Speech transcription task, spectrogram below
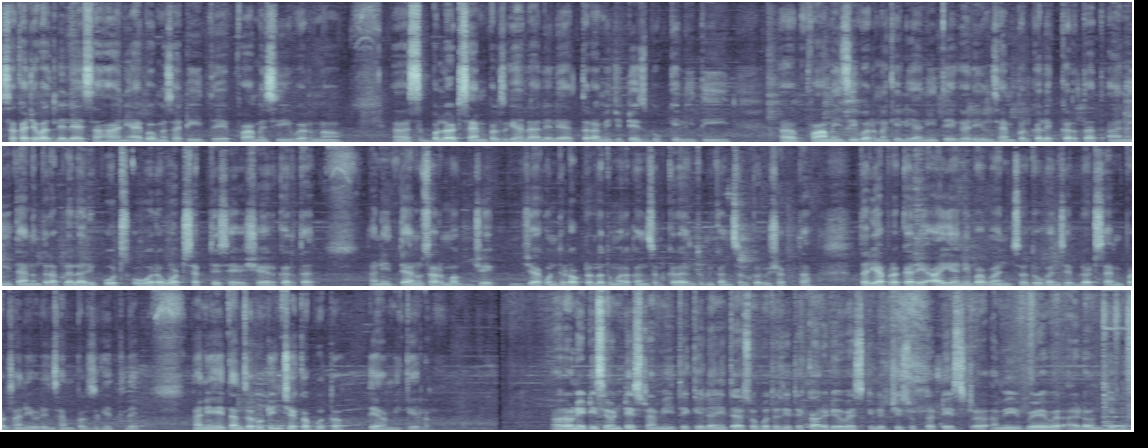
सकाळचे वाजलेले आहे सहा आणि आईबाबासाठी इथे फार्मसीवरनं ब्लड सॅम्पल्स घ्यायला आलेले आहेत. तर आम्ही जी टेस्ट बुक केली ती फार्म इझीवरनं केली आणि ते घरी येऊन सॅम्पल कलेक्ट करतात आणि त्यानंतर आपल्याला रिपोर्ट्स ओवर व्हॉट्सॲप ते से शेअर करतात. आणि त्यानुसार मग जे ज्या कोणत्या डॉक्टरला तुम्हाला कन्सल्ट करायला तुम्ही कन्सल्ट करू शकता. तर या प्रकारे आई आणि बाबांचं दोघांचे ब्लड सॅम्पल्स आणि युरिन सॅम्पल्स घेतले. आणि हे त्यांचं रुटीन चेकअप होतं ते आम्ही केलं. अराऊंड एटी सेवन टेस्ट आम्ही इथे केल्या आणि त्यासोबतच इथे कार्डिओव्हॅस्क्युलरची सुद्धा टेस्ट आम्ही वेळेवर ॲड ऑन केली.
